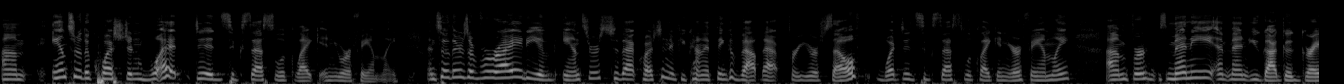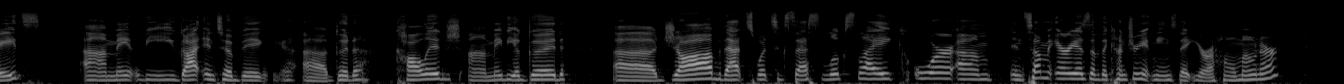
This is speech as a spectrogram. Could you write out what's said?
um, answer the question what did success look like in your family? And so there's a variety of answers to that question if you kind of think about that for yourself. What did success look like in your family? Um, for many, it meant you got good grades. Um, maybe you got into a big, uh, good college, um, maybe a good uh, job. That's what success looks like. Or um, in some areas of the country, it means that you're a homeowner.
